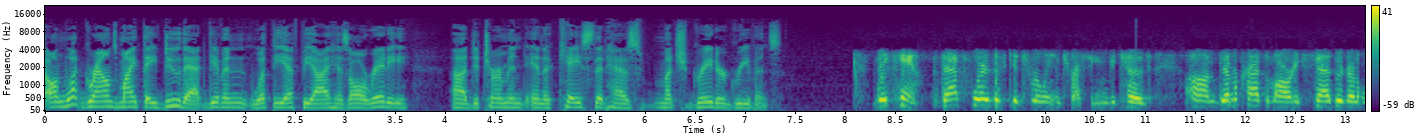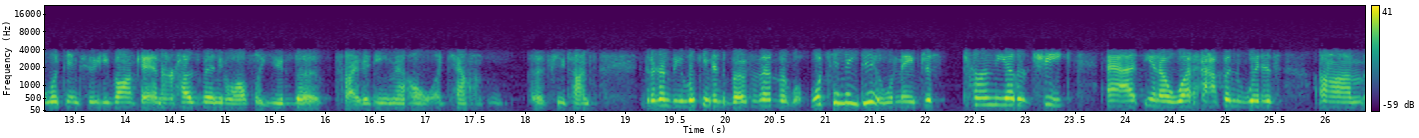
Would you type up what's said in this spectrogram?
on what grounds might they do that, given what the FBI has already uh, determined in a case that has much greater grievance? They can't. That's where this gets really interesting because um, Democrats have already said they're going to look into Ivanka and her husband, who also used a private email account a few times. They're going to be looking into both of them, but what can they do when they've just turned the other cheek at you know what happened with um,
